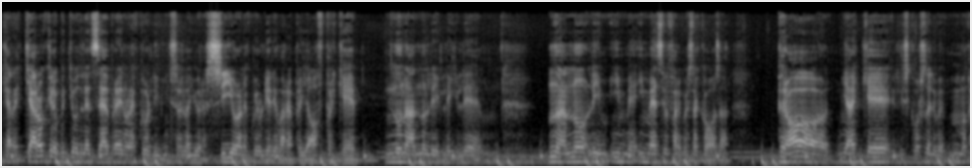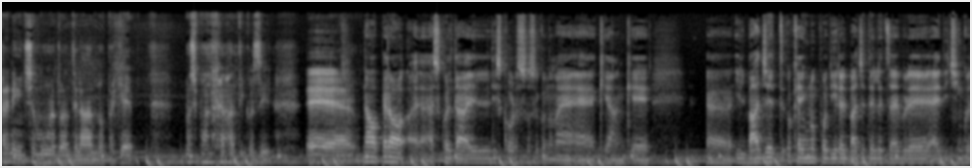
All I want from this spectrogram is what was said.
è chiaro che l'obiettivo delle zebre non è quello di vincere la URC o non è quello di arrivare ai playoff perché non hanno, le, le, le, non hanno i, i, mezzi per fare questa cosa. Però neanche il discorso delle, magari ne vinciamo una durante l'anno perché non si può andare avanti così. Eh... No, però eh, ascolta, il discorso secondo me è che anche eh, il budget, ok, uno può dire il budget delle zebre è di 5,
